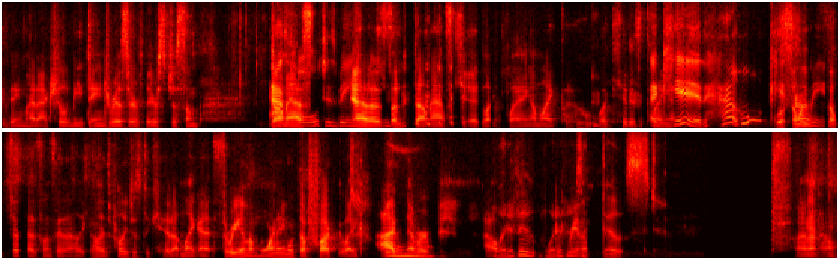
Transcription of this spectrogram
they might actually be dangerous or if there's just some dumbass just being yeah mean. some dumbass kid like playing. I'm like, but who? What kid is a playing? at- kid. How? Who? Well, someone, someone said that. Someone said that. Like, oh, it's probably just a kid. I'm like, at three in the morning. What the fuck? Like, I've never been out. what if it? What if it Three was a ghost? I don't know.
